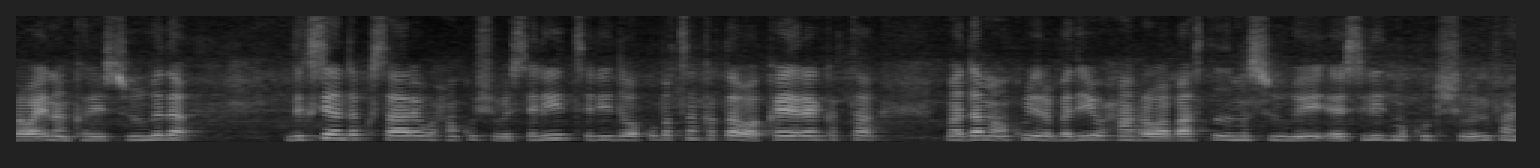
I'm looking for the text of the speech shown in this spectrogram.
rabaa inaan kariyo suugada. Digsiyaan dabka saaray waxaan ku shubay saliid. Saliidda waa ku badsan kartaa waa ka yareen kartaa. Maadaama aan ku yara badiyo waxaan rabaa baastada ma suugay saliid ma ku shubin. Ma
